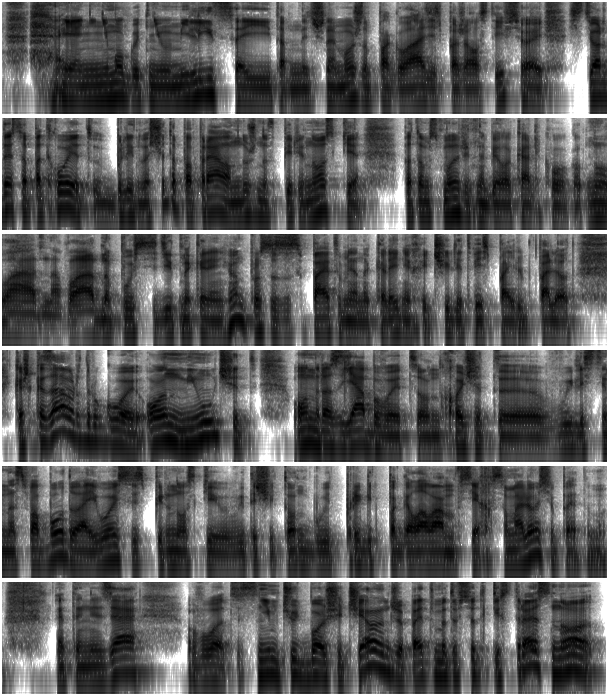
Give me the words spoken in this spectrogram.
и они не могут не умилиться, и там начинают, можно погладить, пожалуйста, и все. И стюардесса подходит, блин, вообще-то по правилам нужно в переноске, потом смотрит на белокарликового, волка, ну ладно, ладно, пусть сидит на коленях. Он просто засыпает у меня на коленях и чилит весь пол- полет. Кашказавр другой, он мяучит, он разъябывает, он хочет э, вылезти на свободу, а его если из переноски вытащить, то он будет прыгать по головам всех в самолете, поэтому это нельзя. Вот. С ним чуть больше челленджа, поэтому это все-таки стресс, но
